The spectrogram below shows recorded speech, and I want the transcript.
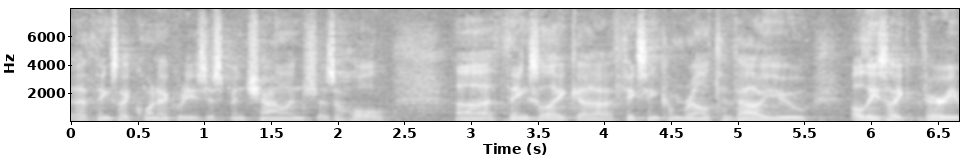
Uh, things like quant equity has just been challenged as a whole. Uh, things like uh, fixed income relative value, all these like very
